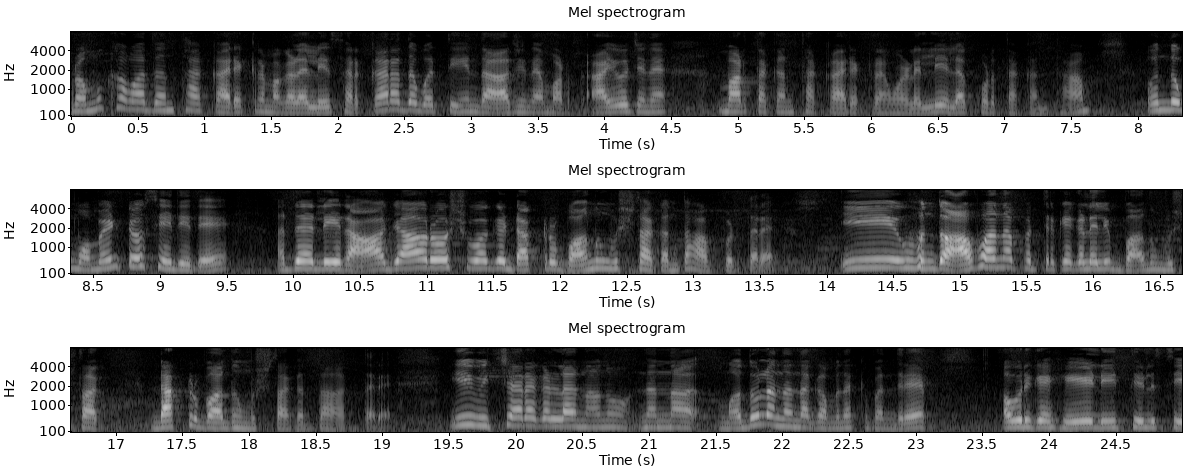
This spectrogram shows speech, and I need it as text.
ಪ್ರಮುಖವಾದಂಥ ಕಾರ್ಯಕ್ರಮಗಳಲ್ಲಿ ಸರ್ಕಾರದ ವತಿಯಿಂದ ಆಯೋಜನೆ ಮಾಡ್ತಾ, ಆಯೋಜನೆ ಮಾಡ್ತಕ್ಕಂಥ ಕಾರ್ಯಕ್ರಮಗಳಲ್ಲಿ ಎಲ್ಲ ಕೊಡ್ತಕ್ಕಂಥ ಒಂದು ಮೊಮೆಂಟೋಸ್ ಏನಿದೆ ಅದರಲ್ಲಿ ರಾಜಾರೋಷವಾಗಿ ಡಾಕ್ಟರ್ ಬಾನು ಮುಷ್ತಾಕ್ ಅಂತ ಹಾಕ್ಬಿಡ್ತಾರೆ. ಈ ಒಂದು ಆಹ್ವಾನ ಪತ್ರಿಕೆಗಳಲ್ಲಿ ಬಾನು ಮುಷ್ತಾಕ್, ಡಾಕ್ಟರ್ ಬಾನು ಮುಷ್ತಾಕ್ ಅಂತ ಹಾಕ್ತಾರೆ. ಈ ವಿಚಾರಗಳನ್ನ ನಾನು ನನ್ನ ಮೊದಲು ನನ್ನ ಗಮನಕ್ಕೆ ಬಂದರೆ ಅವರಿಗೆ ಹೇಳಿ, ತಿಳಿಸಿ,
